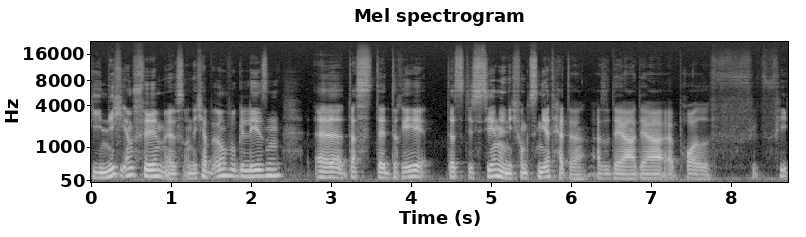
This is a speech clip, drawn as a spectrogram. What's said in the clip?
die nicht im Film ist. Und ich habe irgendwo gelesen, äh, dass der Dreh, dass die Szene nicht funktioniert hätte. Also der, der äh, Paul Feig,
